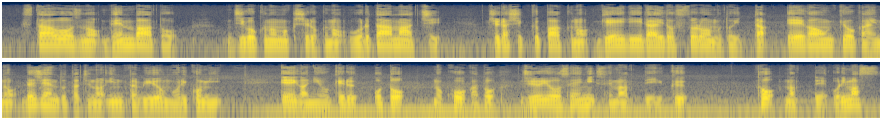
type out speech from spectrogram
「スター・ウォーズ」のベン・バート「地獄の黙示録」のウォルター・マーチ。ジュラシック・パークのゲイリー・ライド・ストロームといった映画音響界のレジェンドたちのインタビューを盛り込み映画における音の効果と重要性に迫っていく。となっております。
